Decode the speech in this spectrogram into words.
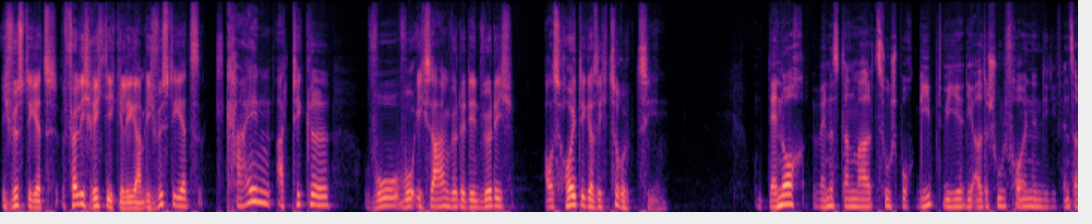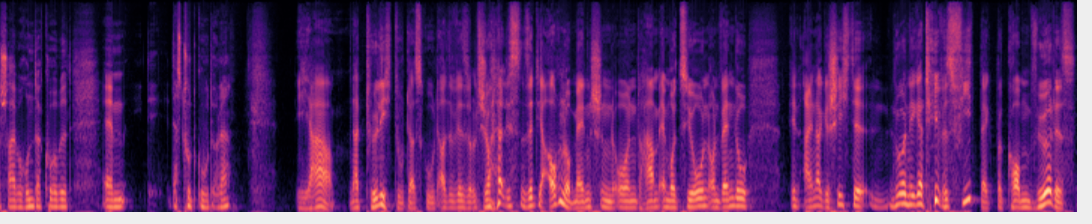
ich wüsste jetzt völlig richtig gelegen haben. Ich wüsste jetzt keinen Artikel, wo, wo ich sagen würde, den würde ich aus heutiger Sicht zurückziehen. Und dennoch, wenn es dann mal Zuspruch gibt, wie die alte Schulfreundin, die die Fensterscheibe runterkurbelt, ähm, das tut gut, oder? Ja, natürlich tut das gut. Also wir Journalisten sind ja auch nur Menschen und haben Emotionen. Und wenn du in einer Geschichte nur negatives Feedback bekommen würdest,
